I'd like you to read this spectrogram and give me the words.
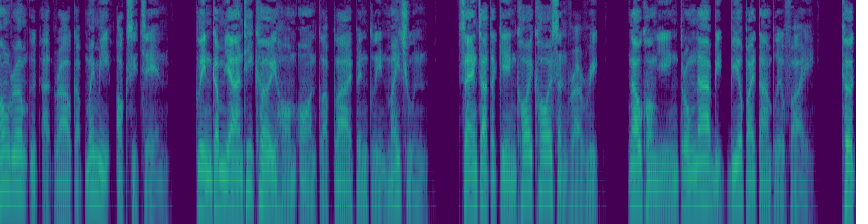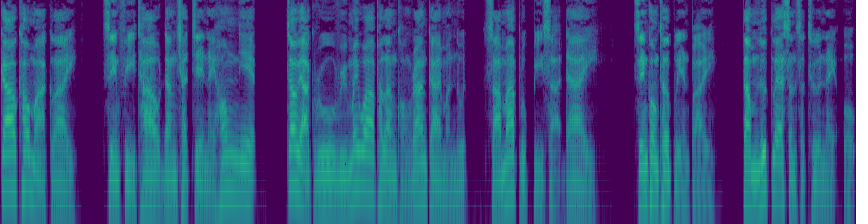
ห้องเริ่มอึดอัดราวกับไม่มีออกซิเจน กลิ่นกำยานที่เคยหอมอ่อนกลับกลายเป็นกลิ่นไม่ฉุน แสงจากตะเกียงค่อยๆ สั่นระริก เงาของหญิงตรงหน้าบิดเบี้ยวไปตามเปลวไฟ เธอก้าวเข้ามาใกล เสียงฝีเท้าดังชัดเจนในห้องเงียบ เจ้าอยากรู้หรือไม่ว่าพลังของร่างกายมนุษย์ สามารถปลุกปีศาจได้ เสียงของเธอเปลี่ยนไป ต่ำลึกและสั่นสะเทือนในอก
